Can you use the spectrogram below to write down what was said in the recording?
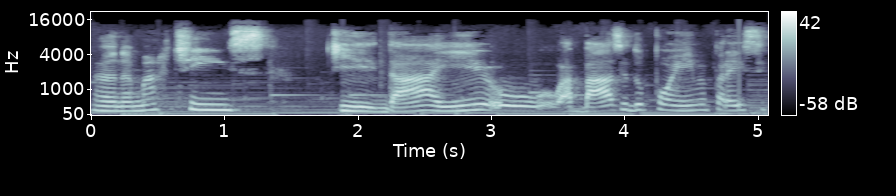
Ana Martins, que dá aí o, a base do poema para esse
